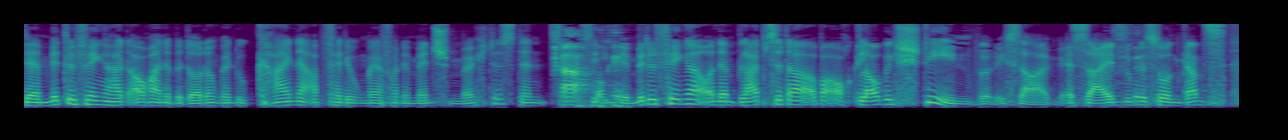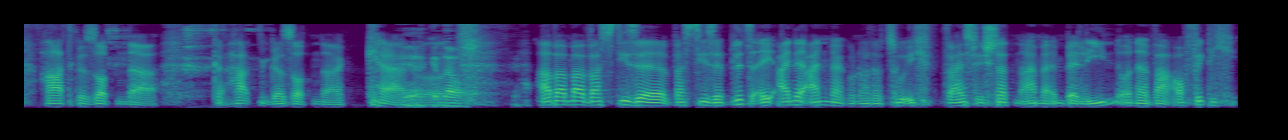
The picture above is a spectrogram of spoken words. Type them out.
Der Mittelfinger hat auch eine Bedeutung, wenn du keine Abfertigung mehr von dem Menschen möchtest, dann Ah, zeigst du ihm okay. den Mittelfinger und dann bleibst du da aber auch, glaube ich, stehen, würde ich sagen. Es sei denn, du bist so ein ganz hartgesottener, hartgesottener Kerl. Ja, genau. Aber mal was diese, was diese Blitz, eine Anmerkung noch dazu. Ich weiß, wir standen einmal in Berlin und da war auch wirklich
